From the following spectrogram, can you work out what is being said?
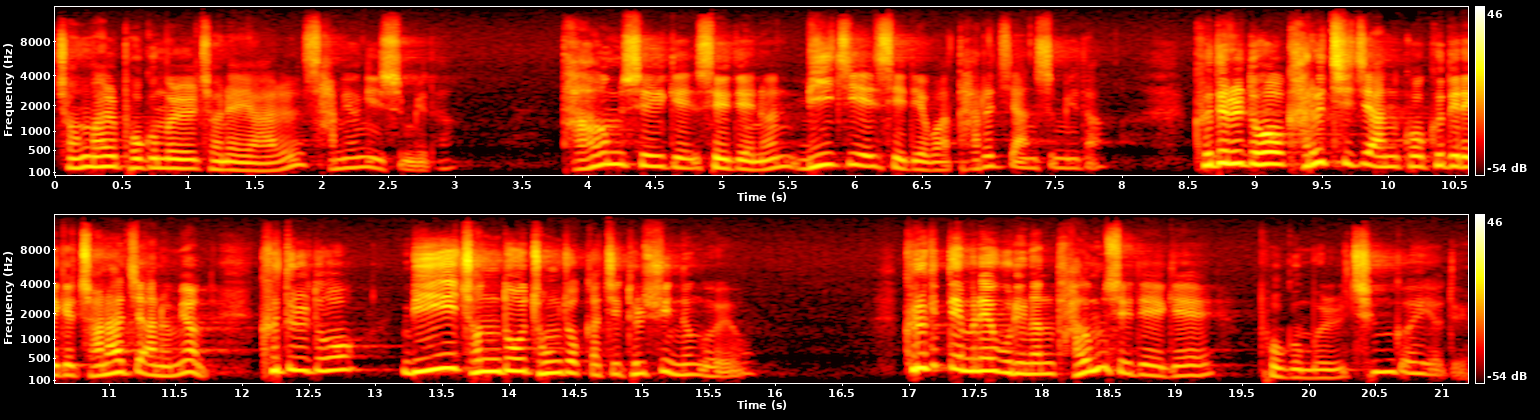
정말 복음을 전해야 할 사명이 있습니다. 다음 세계 세대는 미지의 세대와 다르지 않습니다. 그들도 가르치지 않고 그들에게 전하지 않으면 그들도 미전도 종족같이 될 수 있는 거예요. 그렇기 때문에 우리는 다음 세대에게 복음을 증거해야 돼요.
